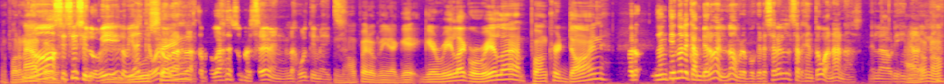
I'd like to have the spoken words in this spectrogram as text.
no por nada. no, pero- sí, sí, sí, lo vi, lo vi. Ay, que bueno, las, lucen- las tortugas de Super 7, las Ultimates. No, pero mira, Gue- Guerrilla Gorilla, Punker Dawn, Pero no entiendo, le cambiaron el nombre, porque ese era el Sargento Bananas en la original. don't know.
